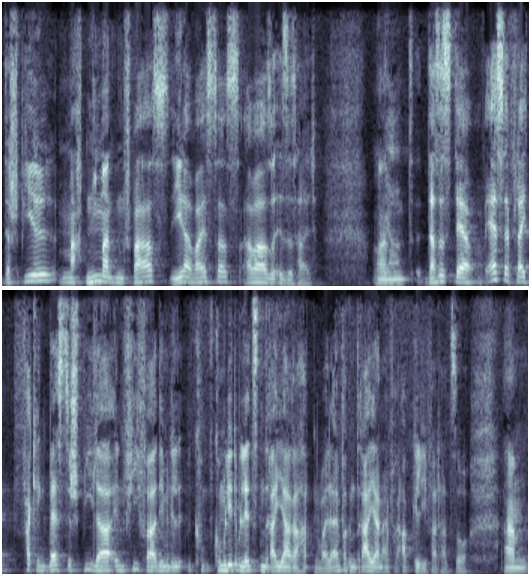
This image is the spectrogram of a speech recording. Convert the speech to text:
das Spiel macht niemandem Spaß, jeder weiß das, aber so ist es halt. Und ja. das ist der, er ist der vielleicht fucking beste Spieler in FIFA, den wir kumuliert über die letzten drei Jahre hatten, weil der einfach in drei Jahren einfach abgeliefert hat, so. Ähm,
